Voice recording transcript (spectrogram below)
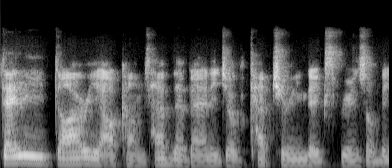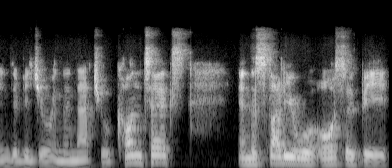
daily diary outcomes have the advantage of capturing the experience of the individual in the natural context, and the study will also be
